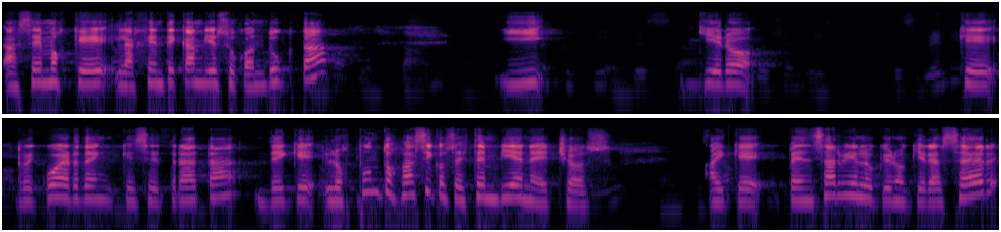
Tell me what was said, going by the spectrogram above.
hacemos que la gente cambie su conducta y quiero que recuerden que se trata de que los puntos básicos estén bien hechos. Hay que pensar bien lo que uno quiere hacer,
